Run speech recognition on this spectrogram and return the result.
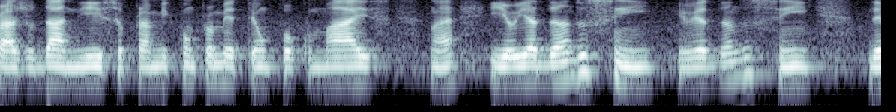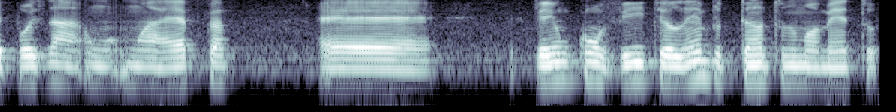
ajudar nisso, para me comprometer um pouco mais, né? E eu ia dando sim, eu ia dando sim. Depois, na um, uma época, é, veio um convite, eu lembro tanto no momento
